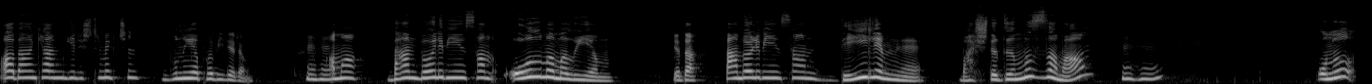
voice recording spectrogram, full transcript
"Aa ben kendimi geliştirmek için bunu yapabilirim." Ama ben böyle bir insan olmamalıyım ya da ben böyle bir insan değilimle başladığımız zaman Hı hı. onu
